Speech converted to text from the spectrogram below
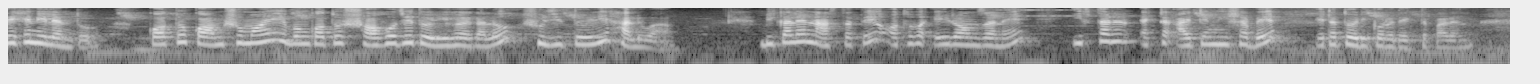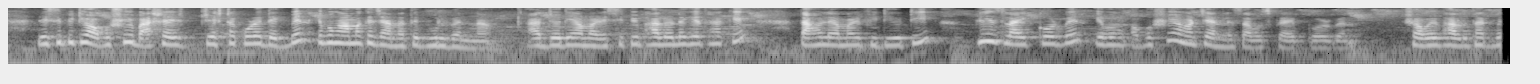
দেখে নিলেন তো, কত কম সময়ে এবং কত সহজে তৈরি হয়ে গেল সুজির তৈরি হালুয়া। বিকালের নাস্তাতে অথবা এই রমজানে ইফতারের একটা আইটেম হিসাবে এটা তৈরি করে দেখতে পারেন। রেসিপিটি অবশ্যই বাসায় চেষ্টা করে দেখবেন এবং আমাকে জানাতে ভুলবেন না। আর যদি আমার রেসিপি ভালো লেগে থাকে, তাহলে আমার ভিডিওটি প্লিজ লাইক করবেন এবং অবশ্যই আমার চ্যানেলে সাবস্ক্রাইব করবেন। সবাই ভালো থাকবেন।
